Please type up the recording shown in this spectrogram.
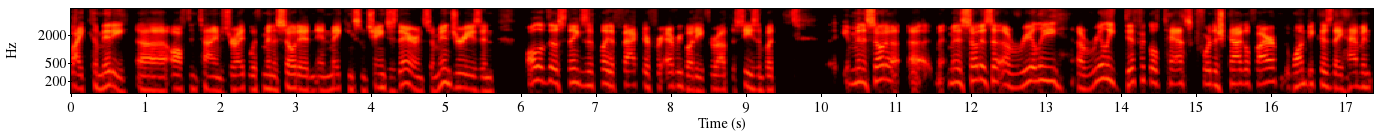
by committee uh, oftentimes, right, with Minnesota and, and making some changes there and some injuries and all of those things have played a factor for everybody throughout the season. But Minnesota, uh, Minnesota is a, a, really a really difficult task for the Chicago Fire. One because they haven't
